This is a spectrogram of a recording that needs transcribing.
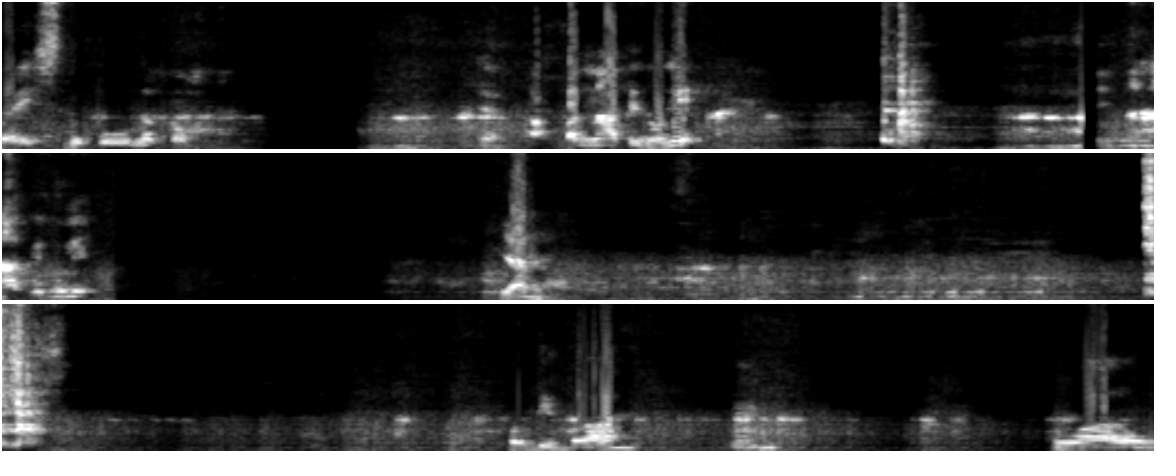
guys, luto na to. Yan, takpan natin uli. Tingnan natin uli. Yan. O, di ba? Hmm. Wow.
